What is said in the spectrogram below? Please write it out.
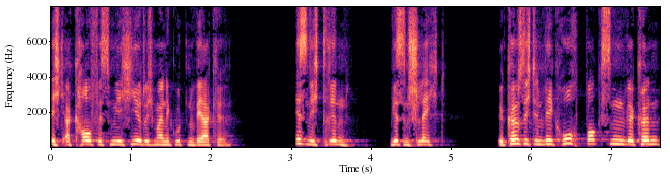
ich erkaufe es mir hier durch meine guten Werke. Ist nicht drin. Wir sind schlecht. Wir können uns nicht den Weg hochboxen, wir können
